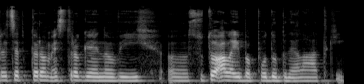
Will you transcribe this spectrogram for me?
receptorom estrogénových, uh, sú to ale iba podobné látky.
